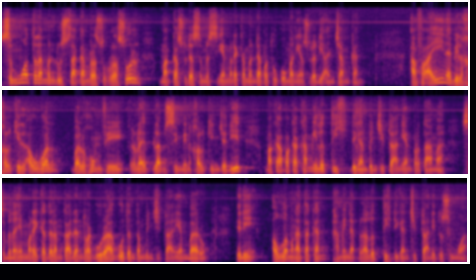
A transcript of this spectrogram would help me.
Semua telah mendustakan rasul-rasul, maka sudah semestinya mereka mendapat hukuman yang sudah diancamkan. Afa'ayina bil khalqil awal bal hum fi labsim min khalqin jadid maka apakah kami letih dengan penciptaan yang pertama sebenarnya mereka dalam keadaan ragu-ragu tentang penciptaan yang baru jadi Allah mengatakan kami tidak pernah letih dengan ciptaan itu semua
